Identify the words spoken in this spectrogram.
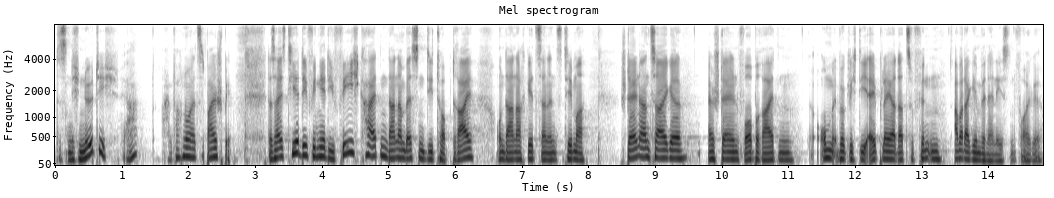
das ist nicht nötig, ja. Einfach nur als Beispiel. Das heißt, hier definiere die Fähigkeiten, dann am besten die Top 3 und danach geht es dann ins Thema Stellenanzeige, erstellen, vorbereiten, um wirklich die A-Player da zu finden. Aber da gehen wir in der nächsten Folge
